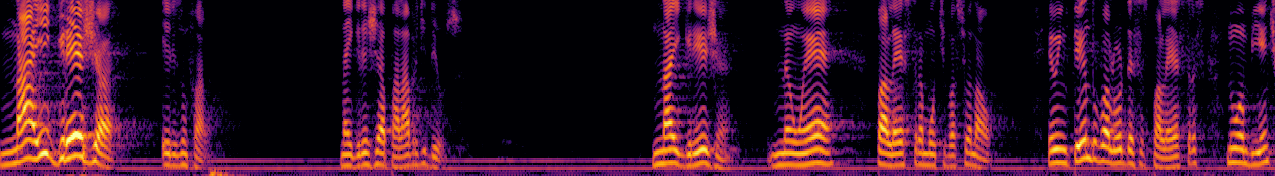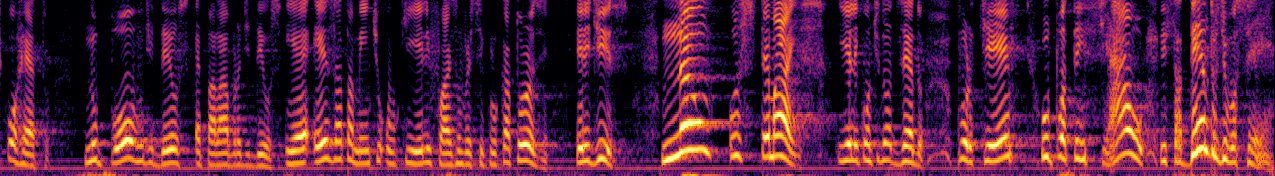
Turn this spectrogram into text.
Na igreja, eles não falam. Na igreja é a palavra de Deus. Na igreja não é palestra motivacional. Eu entendo o valor dessas palestras no ambiente correto. No povo de Deus é palavra de Deus. E é exatamente o que ele faz no versículo 14. Ele diz: Não os temais. E ele continua dizendo: Porque o potencial está dentro de você.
